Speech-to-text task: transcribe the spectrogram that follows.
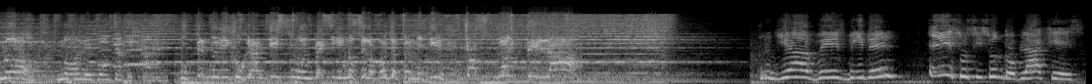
¡No! ¡No le voy a dejar! ¡Usted me dijo grandísimo imbécil y no se lo voy a permitir! ¡Ya suéltela! Ya ves, Videl. Esos sí son doblajes.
